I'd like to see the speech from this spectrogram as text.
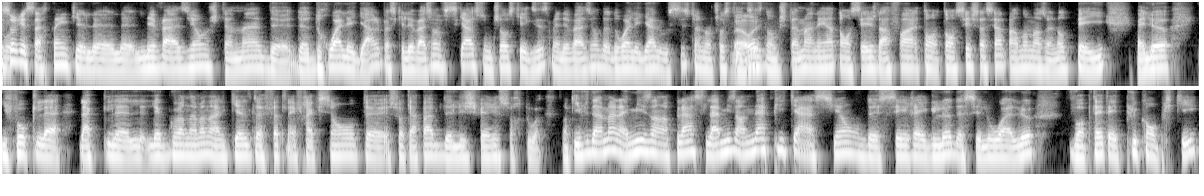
sûr, et certain que l'évasion, justement, de, de droit légal, parce que l'évasion fiscale, c'est une chose qui existe, mais l'évasion de droit légal aussi, c'est une autre chose qui Ben existe. Donc, justement, en ayant ton siège d'affaires, ton, ton siège social, pardon, dans un autre pays, ben là, il faut que la- la- le, le gouvernement dans lequel tu as fait l'infraction soit capable de légiférer sur toi. Donc, évidemment, la mise en place, la mise en application de ces règles-là, de ces lois-là, va peut-être être plus compliquée,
